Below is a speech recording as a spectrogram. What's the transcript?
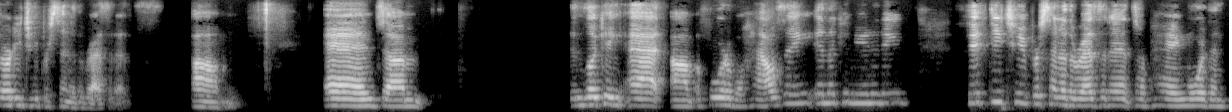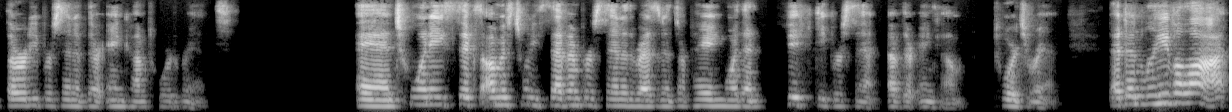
32% of the residents. Um, and um, looking at um, affordable housing in the community, 52% of the residents are paying more than 30% of their income toward rent. And 26, almost 27% of the residents are paying more than 50% of their income towards rent. That doesn't leave a lot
